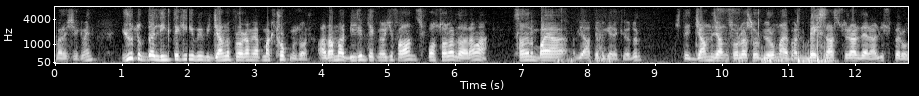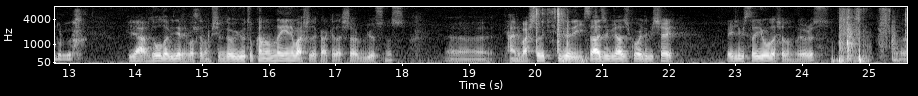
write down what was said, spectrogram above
Barış Ekim'in. YouTube'da linkteki gibi bir canlı program yapmak çok mu zor? Adamlar bilim, teknoloji falan sponsorlar da var ama sanırım bayağı bir altyapı gerekiyordur. İşte canlı canlı sorular sorup yorumlar yapardık. 5 saat sürerdi herhalde süper olurdu. İleride olabilir. Bakalım. Şimdi o YouTube kanalında yeni başladık arkadaşlar biliyorsunuz. Ee, yani başladık bize değil. Sadece birazcık orada bir şey belli bir sayıya ulaşalım diyoruz. Ee,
